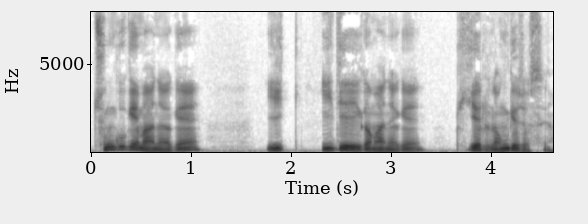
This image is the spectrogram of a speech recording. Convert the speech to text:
중국에 만약에 이 EDA가 만약에 기계를 넘겨줬어요.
